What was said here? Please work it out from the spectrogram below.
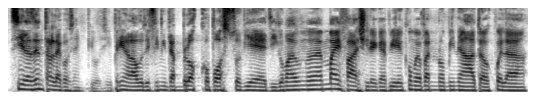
sì, la centrale cosa in più. Sì. Prima l'avevo definita blocco post-sovietico, ma non è mai facile capire come va nominato quella-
